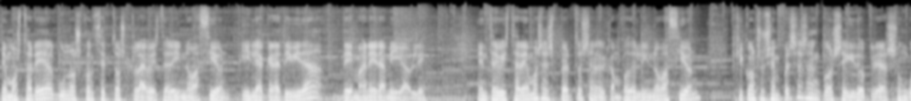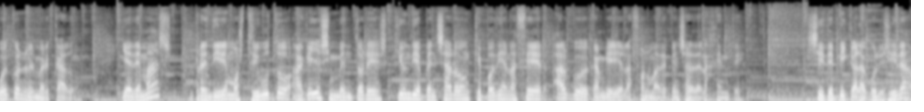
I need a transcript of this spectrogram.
Te mostraré algunos conceptos claves de la innovación y la creatividad de manera amigable. Entrevistaremos expertos en el campo de la innovación que con sus empresas han conseguido crearse un hueco en el mercado. Y además rendiremos tributo a aquellos inventores que un día pensaron que podían hacer algo que cambiaría la forma de pensar de la gente. Si te pica la curiosidad,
